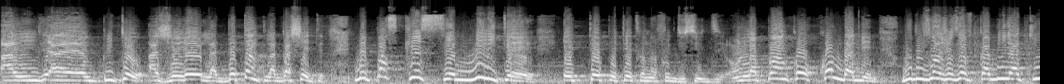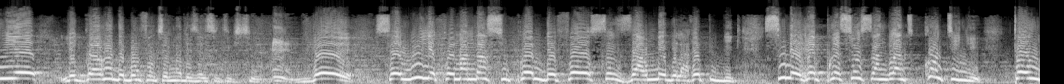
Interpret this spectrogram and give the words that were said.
à, euh, plutôt à gérer la détente, la gâchette, mais parce que ces militaires étaient peut-être en Afrique du Sud. On ne l'a pas encore condamné. Nous disons à Joseph Kabila qui est le garant de bon fonctionnement des institutions. Un. Deux, c'est lui le commandant suprême des forces armées de la République. Si les répressions sanglantes continuent, tôt ou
